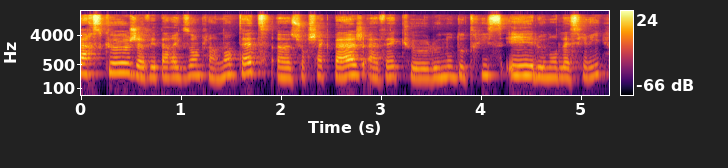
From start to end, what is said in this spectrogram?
parce que j'avais par exemple un en-tête euh, sur chaque page avec le nom d'autrice et le nom de la série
